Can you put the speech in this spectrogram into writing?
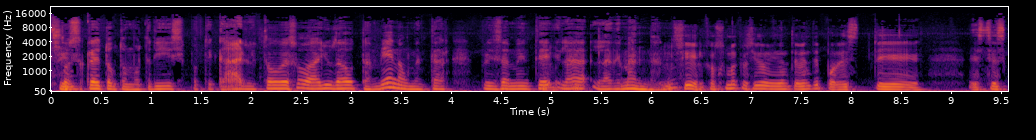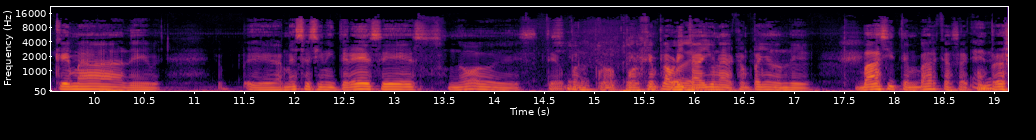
Entonces, crédito automotriz, hipotecario y todo eso ha ayudado también a aumentar precisamente la, la, demanda. ¿no? Sí, el consumo ha crecido evidentemente por este, este esquema de eh, a meses sin intereses, ¿no? Este, bueno, por, ejemplo, ahorita hay una campaña donde vas y te embarcas a comprar.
